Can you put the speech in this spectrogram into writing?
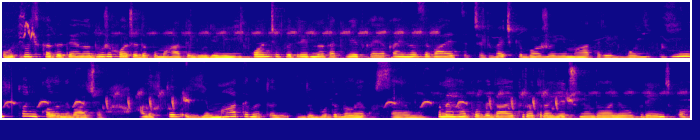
гуцульська дитина, дуже хоче допомагати людям. Їй конче потрібна та квітка, яка й називається червички Божої Матері, бо її ніхто ніколи не бачив. Але хто її матиме, той добуде велику силу. Книга оповідає про трагічну долю українського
